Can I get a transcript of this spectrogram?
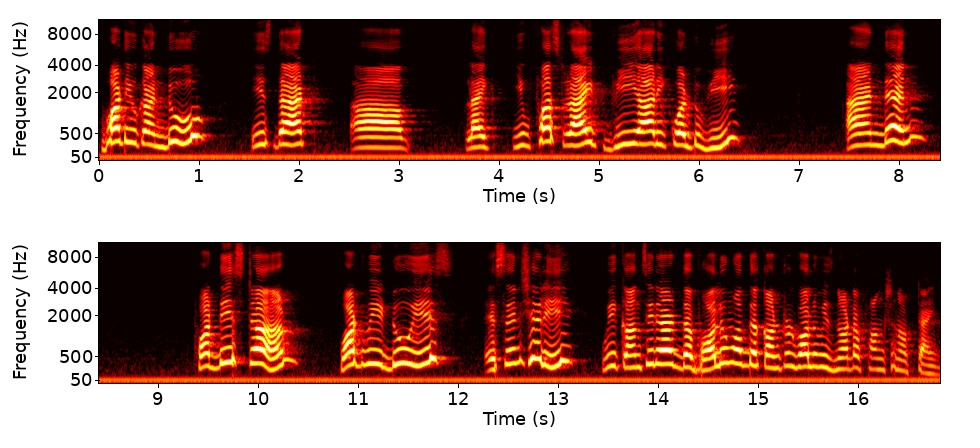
what you can do is that uh, like you first write Vr equal to V and then for this term what we do is essentially we consider the volume of the control volume is not a function of time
